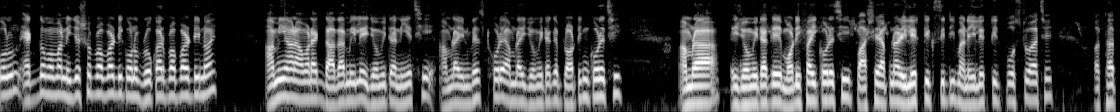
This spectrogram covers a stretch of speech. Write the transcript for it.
করুন, একদম আমার নিজস্ব প্রপার্টি কোনো ব্রোকার প্রপার্টি নয়। আমি আর আমার এক দাদা মিলে এই জমিটা নিয়েছি। আমরা ইনভেস্ট করে আমরা এই জমিটাকে প্লটিং করেছি। আমরা এই জমিটাকে মডিফাই করেছি। পাশে আপনার ইলেকট্রিকসিটি মানে ইলেকট্রিক পোস্টও আছে। অর্থাৎ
